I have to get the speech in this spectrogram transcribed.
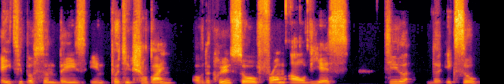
80% based in Petite Champagne of the cru. So from our VS till the XO,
